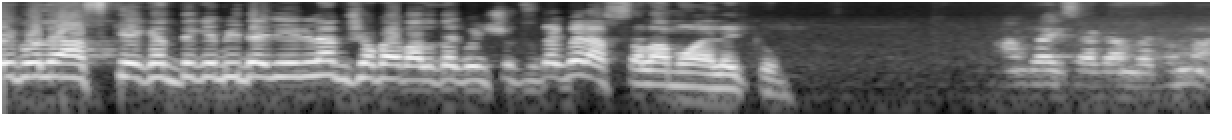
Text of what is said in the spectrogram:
এই বলে আজকে এখান থেকে বিদায় নিয়ে নিলাম। সবাই ভালো থাকবেন, সুস্থ থাকবেন। আসসালামু আলাইকুম। আমরা হিসাবে আমরা এখন না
